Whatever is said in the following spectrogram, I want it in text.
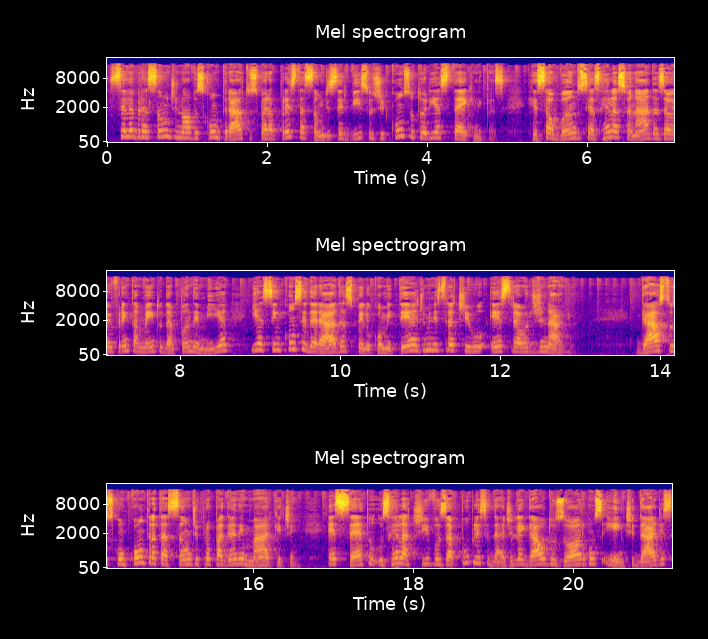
Celebração de novos contratos para prestação de serviços de consultorias técnicas, ressalvando-se as relacionadas ao enfrentamento da pandemia e assim consideradas pelo Comitê Administrativo Extraordinário gastos com contratação de propaganda e marketing, exceto os relativos à publicidade legal dos órgãos e entidades,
